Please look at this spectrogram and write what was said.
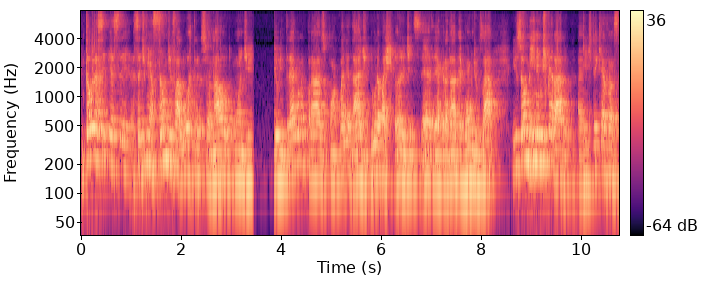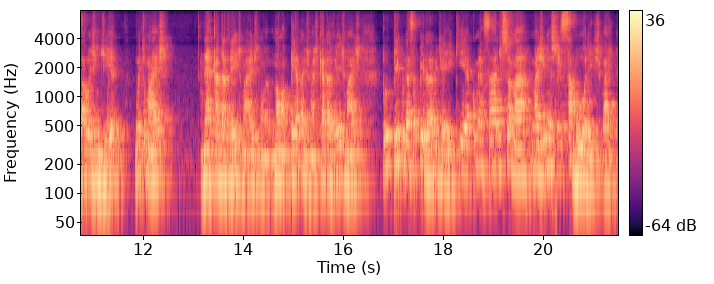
Então, essa, essa, essa dimensão de valor tradicional, onde eu entrego no prazo, com a qualidade, dura bastante, etc., é agradável, é bom de usar, isso é o mínimo esperado. A gente tem que avançar hoje em dia muito mais, né, cada vez mais, não, não apenas, mas cada vez mais para o pico dessa pirâmide aí, que é começar a adicionar, imagine sabores, vai.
